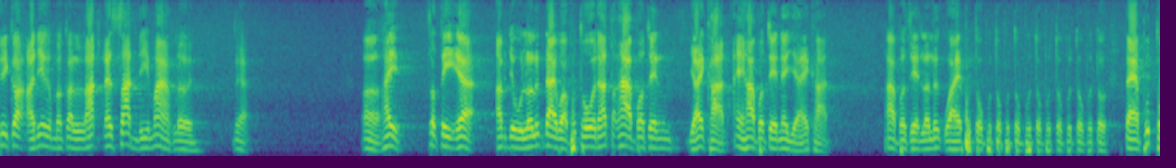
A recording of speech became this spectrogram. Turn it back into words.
นี่ก็อันนี้มันก็รัดและสั้นดีมากเลย เนี่ย เออให้สติอะ อับอยู่ระลึกได้ว่าพุทโธนะตั้งห้าเปอร์เซ็นต์อย่าให้ขาดไอ้ห้าเปอร์เซ็นต์เนี่ยอย่าให้ขาดห้าเปอร์เซ็นต์ระลึกไว้พุทโธพุทโธพุทโธพุทโธพุทโธพุทโธพุทโธแต่พุทโธ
